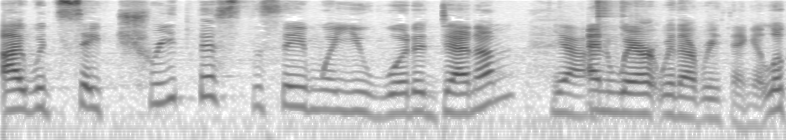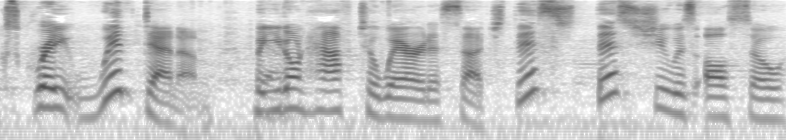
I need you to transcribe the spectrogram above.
I would say treat this the same way you would a denim, Yes. and wear it with everything. It looks great with denim, but you don't have to wear it as such. This this shoe is also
